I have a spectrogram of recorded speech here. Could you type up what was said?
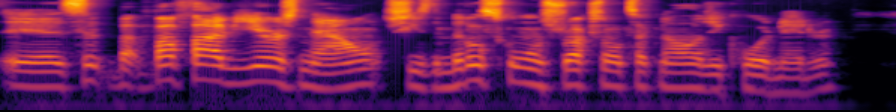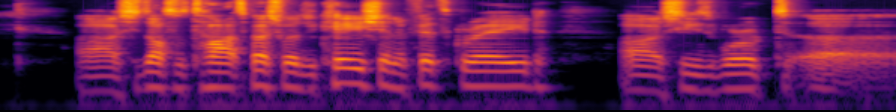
is about five years now. She's the middle school instructional technology coordinator. Uh, she's also taught special education in fifth grade. Uh, she's worked uh,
